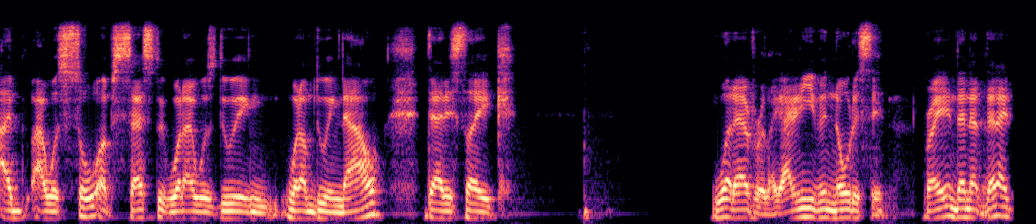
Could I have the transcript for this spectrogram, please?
I I was so obsessed with what I was doing, what I'm doing now, that it's like whatever. Like I didn't even notice it, right? And then then I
